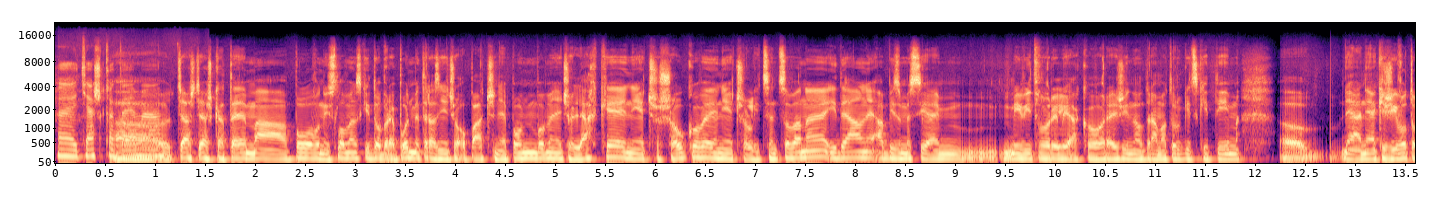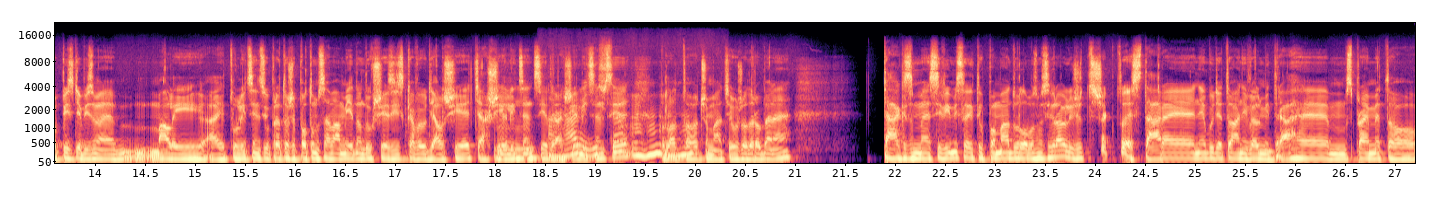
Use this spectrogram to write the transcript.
Hej, ťažká téma. A, ťaž, ťažká téma, pôvodný slovenský, dobre, poďme teraz niečo opačne. Poďme, niečo ľahké, niečo šovkové, niečo licencované, ideálne, aby sme si aj my vytvorili ako režino-dramaturgický tím e, ne- nejaký životopis, kde by sme mali aj tú licenciu, pretože potom sa vám jednoduchšie získavajú ďalšie, ťažšie Mhm. licencie, drahšie vidíš to? licencie, podľa toho, čo máte už odrobené tak sme si vymysleli tú pomádu, lebo sme si vravili, že však to je staré, nebude to ani veľmi drahé, spravíme to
